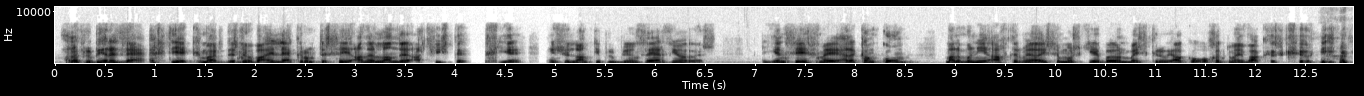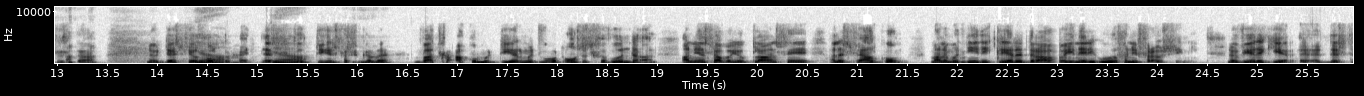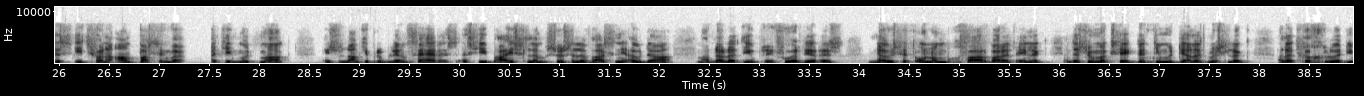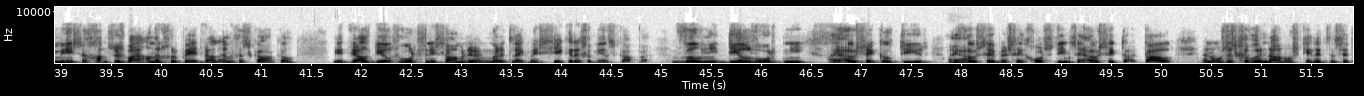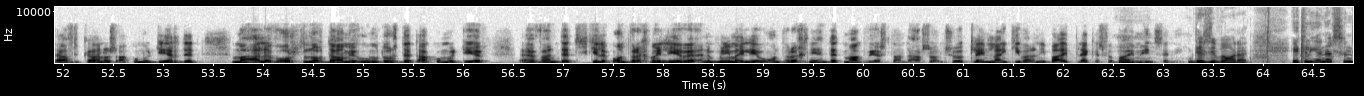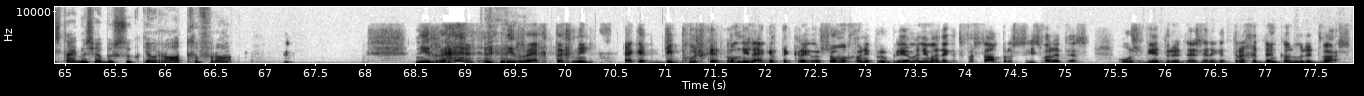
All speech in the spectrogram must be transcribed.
Hulle probeer dit wegsteek, maar dis nou baie lekker om te sê ander lande advies te gee en solank die probleem ver van jou is. Die een sê vir my, hulle kan kom, maar hulle moenie agter my huis 'n moskee bou en my skreeu elke oggend my wakker skreeu nie, verstaan? nou dis veel volkigheid. Ja, dis ja. kultuurverskille wat geakkommodeer moet word. Ons is gewoond daaraan. Ander een sal by jou kla en sê, "Hulle is welkom." Maar hulle moet nie hierdie klere dra waar jy net die oë van die vrou sien nie. Nou weer 'n keer, uh, dis dis iets van 'n aanpassing wat wat jy moet maak En solank die probleem ver is, is jy baie slim soos hulle was in die ou dae, maar nou dat jy op sy voordeur is, nou is dit onomgevaarbaar uiteindelik. En dis hoekom ek sê ek dink die model het misluk. Hulle het geglo die mense gaan soos baie ander groepe het wel ingeskakel het wel deel geword van die samelewing, maar dit lyk my sekere gemeenskappe wil nie deel word nie. Hy hou sy kultuur, hy hou sy sy godsdiens, hy hou sy taal en ons is gewoond daaraan. Ons ken dit in Suid-Afrika en ons akkommodeer dit, maar hulle worstel nog daarmee, hoe moet ons dit akkommodeer? Uh, want dit skielik ontwrig my lewe en ek moenie my lewe ontwrig nie en dit maak weerstand daarso in so 'n klein landjie waar daar nie baie plek is vir baie hmm. mense nie. Dis die waarheid. Het hulle enigsins tydens jou besoek jou raad gevra? Nie re nie regtig nie. Ek het diep geskit om nie lekker te kry oor sommige van die probleme nie, want ek het verstaan presies wat dit is. Ons weet hoe dit is en ek het teruggedink aan hoe dit was.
